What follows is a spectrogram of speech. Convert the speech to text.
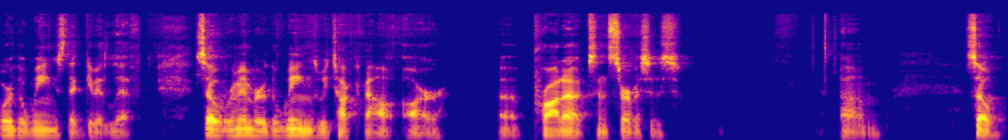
or the wings that give it lift. So remember the wings we talked about are uh, products and services. Um, so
